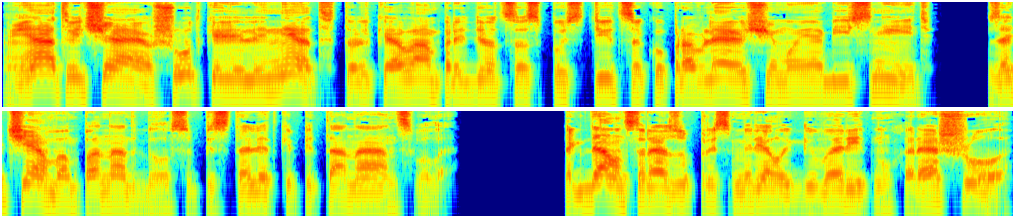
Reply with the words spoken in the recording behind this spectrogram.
Я отвечаю, шутка или нет, только вам придется спуститься к управляющему и объяснить, зачем вам понадобился пистолет капитана Ансвелла. Тогда он сразу присмирел и говорит, ну хорошо,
